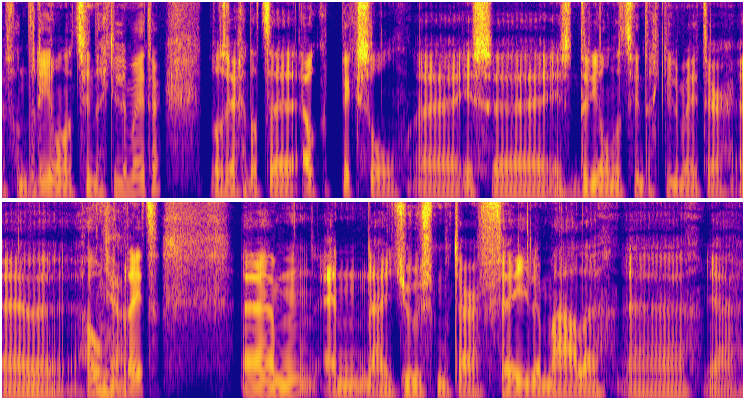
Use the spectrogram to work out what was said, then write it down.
van 320 kilometer. Dat wil zeggen dat elke pixel is, is 320 kilometer hoog Ja. en breed. Ehm, en nou, Juice moet daar vele malen eh, ja,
